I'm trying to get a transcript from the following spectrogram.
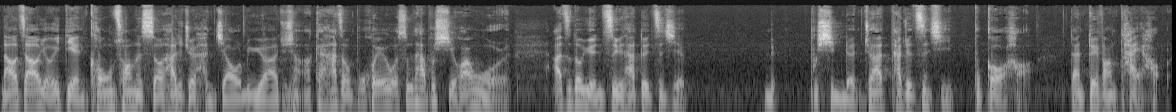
然后只要有一点空窗的时候，他就觉得很焦虑啊，就想啊，看他怎么不回我？是不是他不喜欢我了？啊，这都源自于他对自己的不不信任，就他他觉得自己不够好，但对方太好了，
